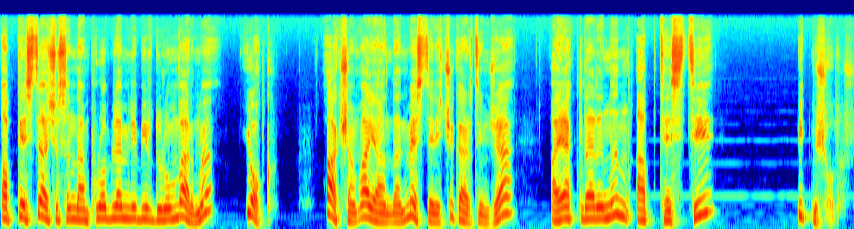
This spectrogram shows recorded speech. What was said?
abdesti açısından problemli bir durum var mı? Yok. Akşam ayağından mesleri çıkartınca ayaklarının abdesti bitmiş olur.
